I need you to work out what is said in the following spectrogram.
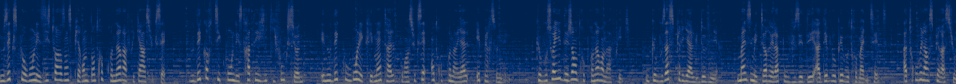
nous explorons les histoires inspirantes d'entrepreneurs africains à succès. Nous décortiquons les stratégies qui fonctionnent et nous découvrons les clés mentales pour un succès entrepreneurial et personnel. Que vous soyez déjà entrepreneur en Afrique ou que vous aspiriez à le devenir, Minds Matter est là pour vous aider à développer votre mindset à trouver l'inspiration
